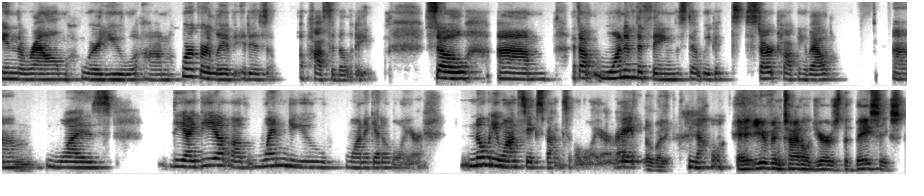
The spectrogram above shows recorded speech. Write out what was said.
in the realm where you um, work or live, it is a possibility. So um, I thought one of the things that we could start talking about um, was the idea of when do you want to get a lawyer? Nobody wants the expense of a lawyer, right? Nobody. No. And you've entitled yours the basics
